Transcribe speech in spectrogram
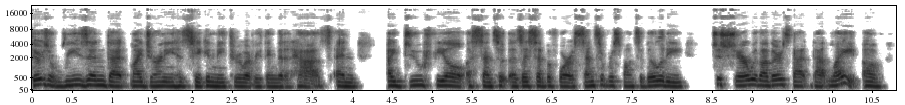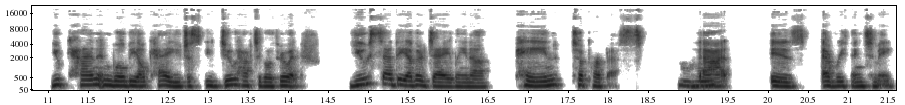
there's a reason that my journey has taken me through everything that it has. And I do feel a sense of, as I said before, a sense of responsibility to share with others that, that light of you can and will be okay. You just, you do have to go through it. You said the other day, Lena, pain to purpose. Mm-hmm. That is everything to me.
